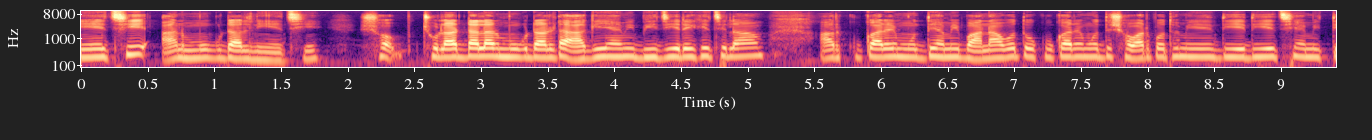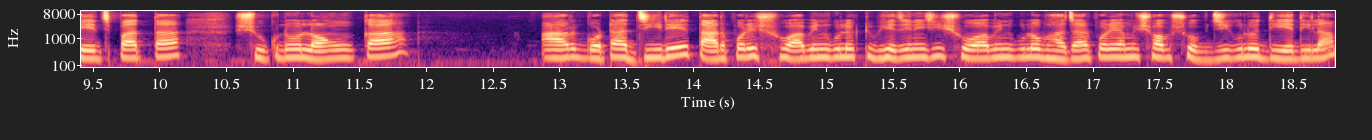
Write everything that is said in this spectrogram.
নিয়েছি আর মুগ ডাল নিয়েছি। সব ছোলার ডাল আর মুগ ডালটা আগেই আমি ভিজিয়ে রেখেছিলাম। আর কুকারের মধ্যে আমি বানাবো। তো কুকারের মধ্যে সবার প্রথমে দিয়ে দিয়েছি আমি তেজপাতা, শুকনো লঙ্কা আর গোটা জিরে। তারপরে সোয়াবিনগুলো একটু ভেজে নিয়েছি। সোয়াবিনগুলো ভাজার পরে আমি সব সবজিগুলো দিয়ে দিলাম।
